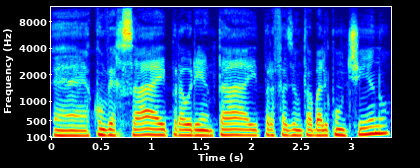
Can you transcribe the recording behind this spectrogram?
é, conversar e para orientar e para fazer um trabalho contínuo,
